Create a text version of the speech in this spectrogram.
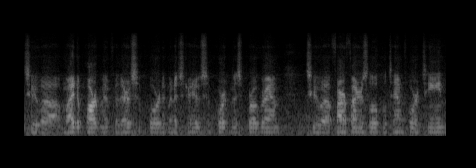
to uh, my department for their support, administrative support in this program, to uh, firefighters local 1014,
